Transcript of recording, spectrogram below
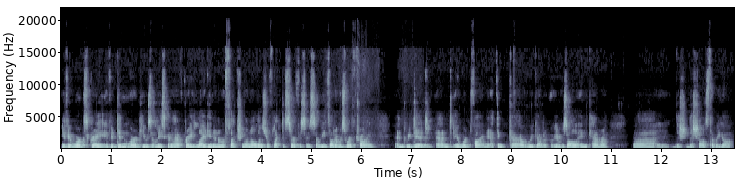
if it works, great. If it didn't work, he was at least going to have great lighting and reflection on all those reflective surfaces. So he thought it was worth trying, and we did, and it worked fine. I think uh, we got it, it was all in camera, uh, the, sh- the shots that we got.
